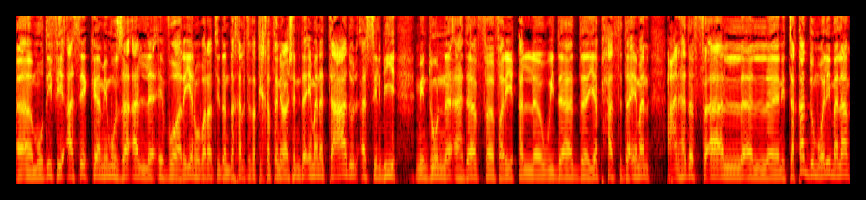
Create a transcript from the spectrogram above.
مضيف أسيك ميموزا الإيفوارية. المباراة إذا دخلت الدقيقة الثانية والعشرين دائما التعادل السلبي من دون أهداف فريق الوداد. يبحث دائما عن هدف يعني التقدم ولما لا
